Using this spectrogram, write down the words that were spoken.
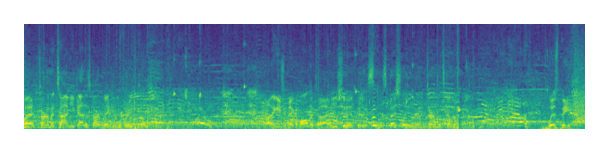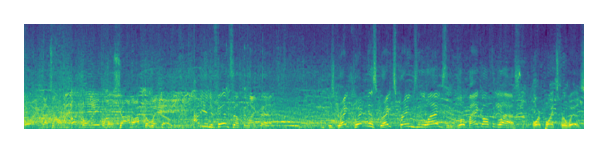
Well, at tournament time, you got to start making your free throws. I think you should make them all the time. Well, you should, but it's especially when the tournament's coming around. Whisby, boy, that's an unbelievable shot off the window. How do you defend something like that? There's great quickness, great springs in the legs, and a little bank off the glass. Four points for Wiz.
